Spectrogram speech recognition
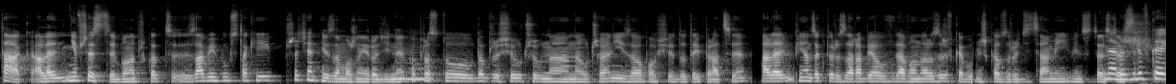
tak, ale nie wszyscy, bo na przykład Zabi był z takiej przeciętnie zamożnej rodziny, Mhm. po prostu dobrze się uczył na, na uczelni i załapał się do tej pracy, ale pieniądze, które zarabiał, wydawał na rozrywkę, bo mieszkał z rodzicami, więc to jest Na też... rozrywkę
